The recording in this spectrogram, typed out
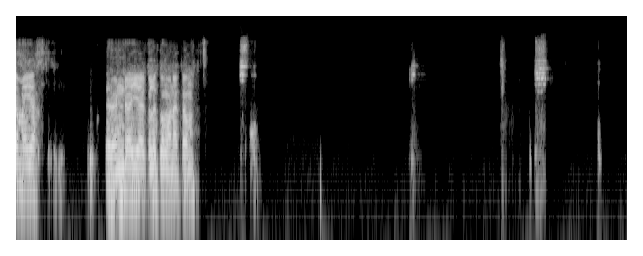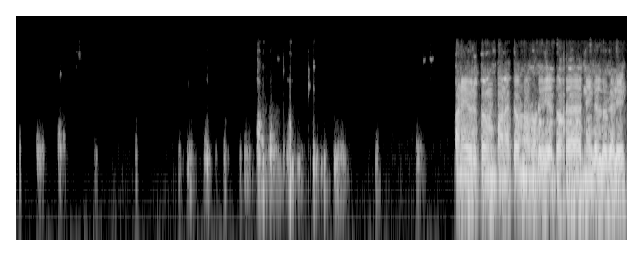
வணக்கம் ஐயா ரெண்டு ஐயாக்களுக்கும் வணக்கம். அனைவருக்கும் வணக்கம். நம்முடைய தொடர் நிகழ்வுகளில்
